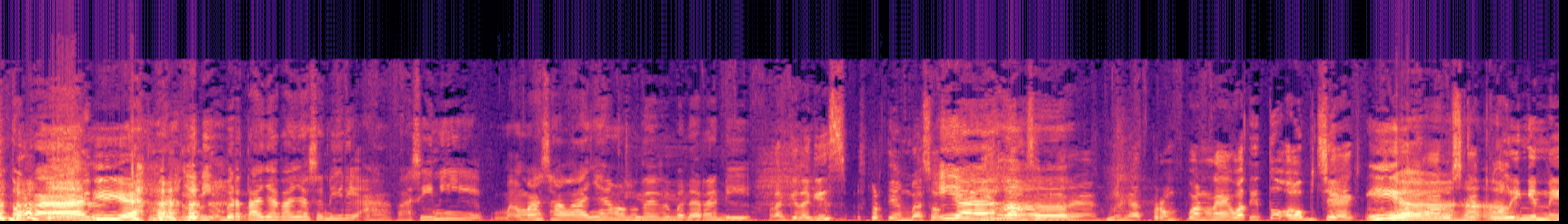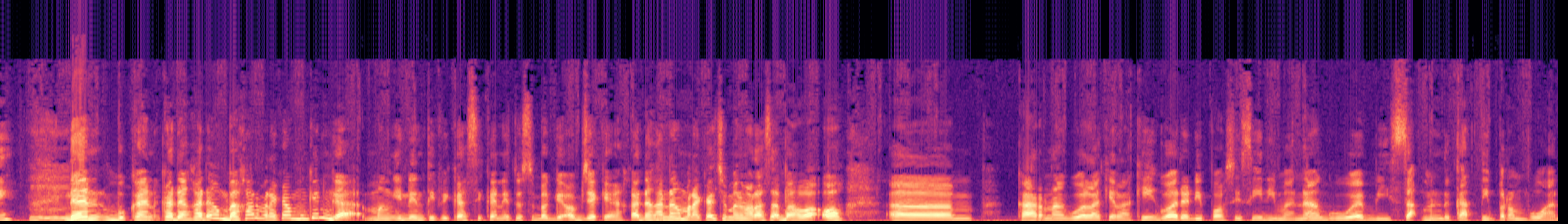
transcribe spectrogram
gitu kan? Iya. jadi bertanya-tanya sendiri apa sih ini masalahnya? Maksudnya sebenarnya di lagi-lagi seperti yang Mbak Sofia Iya, bilang heeh. sebenarnya melihat perempuan lewat itu objek. Iya, harus catcallingin nih. Dan bukan kadang-kadang bahkan mereka mungkin nggak mengidentifikasikan itu sebagai objek ya. Kadang-kadang mereka cuma merasa bahwa oh em, karena gue laki-laki gue ada di posisi di mana gue bisa mendekati perempuan.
